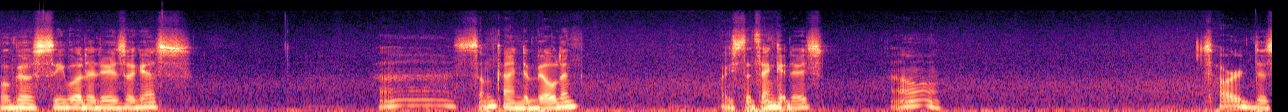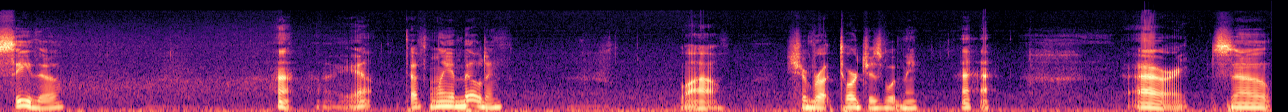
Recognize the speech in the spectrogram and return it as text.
We'll go see what it is, I guess. Uh, some kind of building. At least I think it is. Oh. It's hard to see, though. Huh. Yeah, definitely a building. Wow. Should brought torches with me. Alright, so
